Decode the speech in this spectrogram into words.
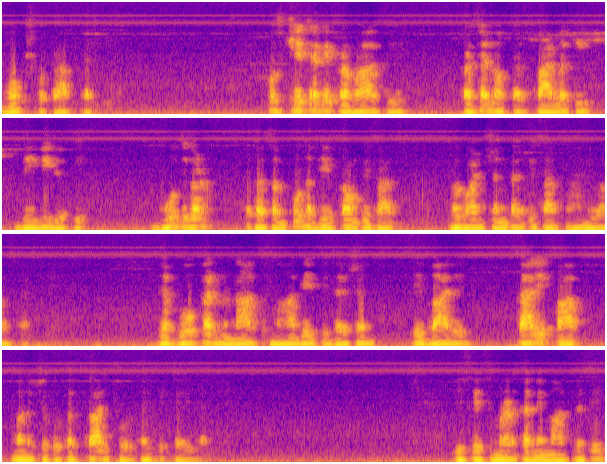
मोक्ष को प्राप्त कर लिया। उस क्षेत्र के प्रभाव से प्रसन्न होकर पार्वती देवी जो थी भूतगण तथा संपूर्ण देवताओं के साथ भगवान शंकर के साथ वहाँ निवास करते हैं। जब गोकर्ण नाथ महादेव के दर्शन से बारे सारे पाप मनुष्य को तत्काल छोड़ करके चले जाते हैं। जिसके स्मरण करने मात्र से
